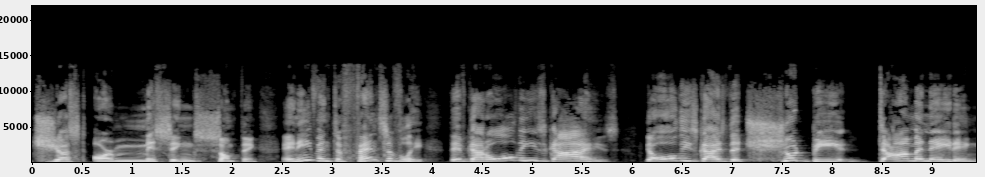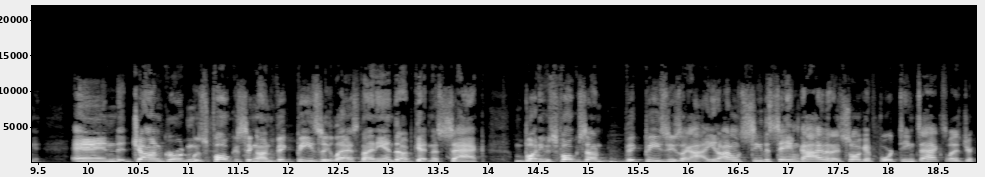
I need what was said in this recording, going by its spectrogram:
just are missing something. And even defensively, they've got all these guys, all these guys that should be dominating. And Jon Gruden was focusing on Vic Beasley last night. He ended up getting a sack, but he was focused on Vic Beasley. He's like, I, you know, I don't see the same guy that I saw get 14 sacks last year.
